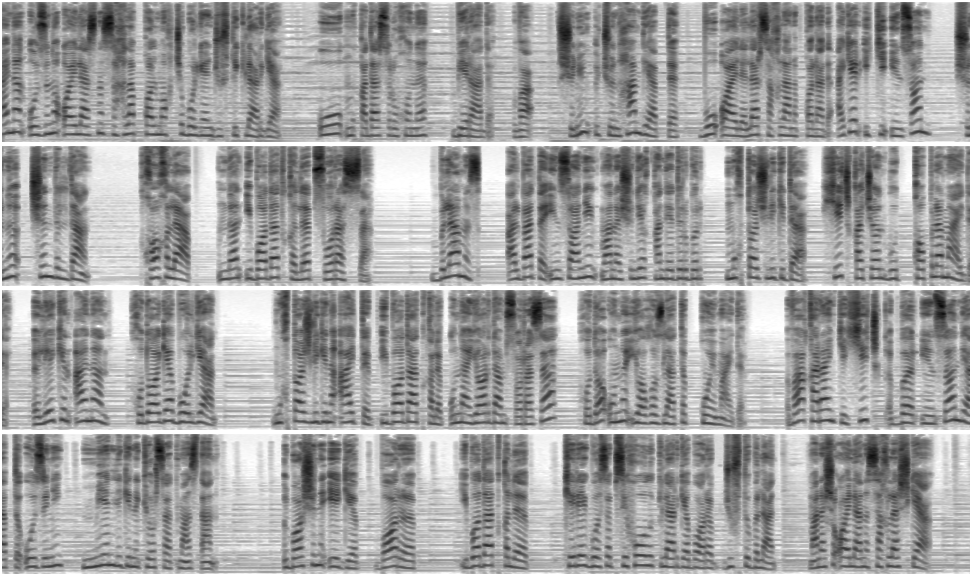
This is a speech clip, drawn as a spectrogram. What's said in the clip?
Aynan o'zini oilasini saqlab qolmoqchi bo'lgan juftliklarga u muqaddas ruhini beradi. Va shuning uchun ham deyapti bu oilalar saqlanib qoladi. Agar ikki inson shuni chin dildan xohlab undan ibodat qilib so'rashsa bilamiz albatta insonning mana shunday qandaydir bir muhtojligida hech qachon bu qoplamaydi lekin aynan xudoga bo'lgan muhtojligini aytib ibodat qilib undan yordam so'rasa xudo uni yolg'izlatib qo'ymaydi. Va qarangki hech bir inson deyapti o'zining menligini ko'rsatmasdan boshini egib borib ibodat qilib kerak bo'lsa psixologlarga borib jufti bilan mana shu oilani saqlashga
